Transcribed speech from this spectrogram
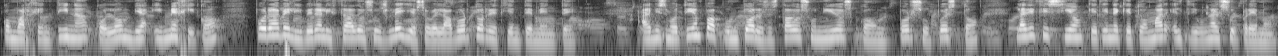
como Argentina, Colombia y México, por haber liberalizado sus leyes sobre el aborto recientemente. Al mismo tiempo apuntó a los Estados Unidos con, por supuesto, la decisión que tiene que tomar el Tribunal Supremo.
